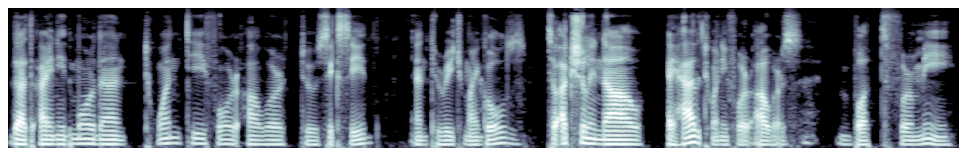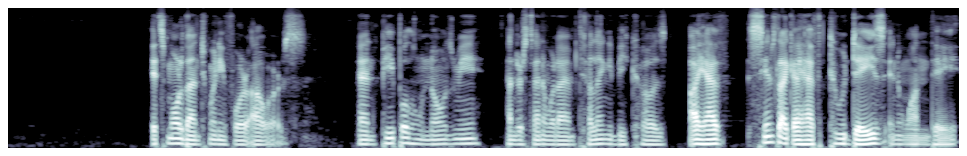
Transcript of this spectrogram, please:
that I need more than 24 hours to succeed and to reach my goals. So actually now I have 24 hours, but for me it's more than 24 hours. And people who knows me understand what I'm telling because I have seems like I have two days in one day.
